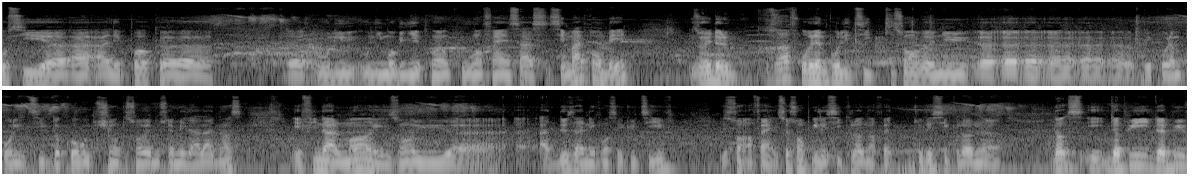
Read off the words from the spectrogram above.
aussi euh, à, l'époque euh, euh, où l'i- où l'immobilier prend un coup. Enfin, ça, c'est mal tombé. Ils ont eu de graves problèmes politiques qui sont venus, euh, euh, euh, euh, euh, euh, des problèmes politiques de corruption qui sont venus se mêler à la danse. Et finalement, ils ont eu, euh, à deux années consécutives, ils, enfin, ils se sont pris les cyclones, en fait. Tous les cyclones. euh. donc, depuis, depuis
